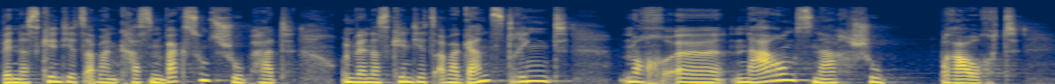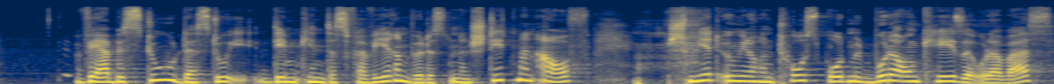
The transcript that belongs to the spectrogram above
wenn das Kind jetzt aber einen krassen Wachstumsschub hat und wenn das Kind jetzt aber ganz dringend noch äh, Nahrungsnachschub braucht, wer bist du, dass du dem Kind das verwehren würdest? Und dann steht man auf, schmiert irgendwie noch ein Toastbrot mit Butter und Käse oder was,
